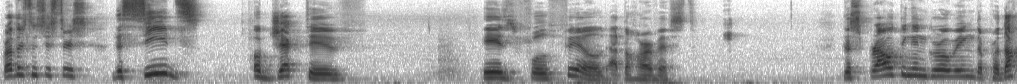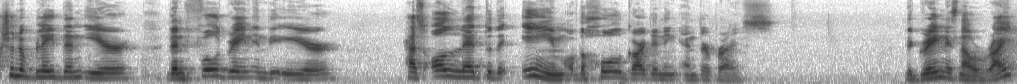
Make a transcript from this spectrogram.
Brothers and sisters, the seed's objective is fulfilled at the harvest. The sprouting and growing, the production of blade then ear, then full grain in the ear, has all led to the aim of the whole gardening enterprise. The grain is now ripe,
